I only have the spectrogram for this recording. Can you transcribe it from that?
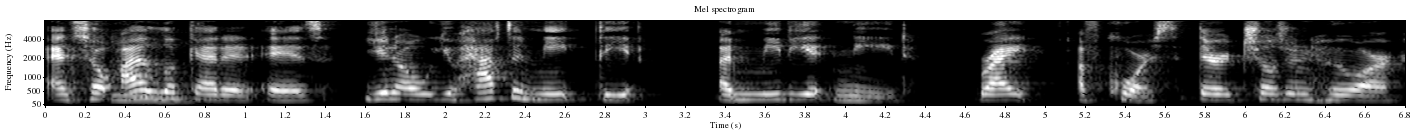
And so I look at it as, you know, you have to meet the immediate need, right? Of course, there are children who are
